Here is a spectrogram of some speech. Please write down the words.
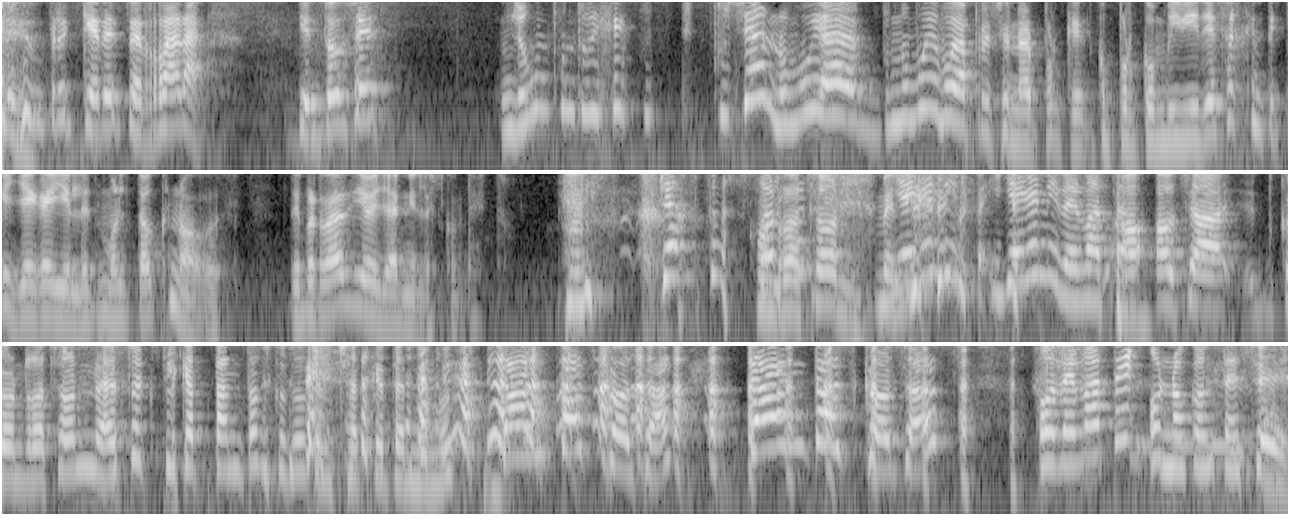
siempre quiere ser rara. Y entonces, luego un punto dije, pues ya, no voy a, no voy, voy a presionar porque por convivir esa gente que llega y el small talk, no. De verdad, yo ya ni les contesto. Ya, Con razón. Lleguen y, lleguen y debatan. O, o sea, con razón, esto explica tantas cosas del chat que tenemos. tantas cosas, tantas cosas. O debate o no contesta. Sí,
